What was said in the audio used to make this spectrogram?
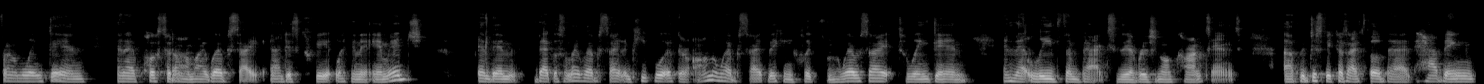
from LinkedIn and I post it on my website and I just create like an image and then that goes on my website and people if they're on the website they can click from the website to linkedin and that leads them back to the original content uh, but just because i feel that having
